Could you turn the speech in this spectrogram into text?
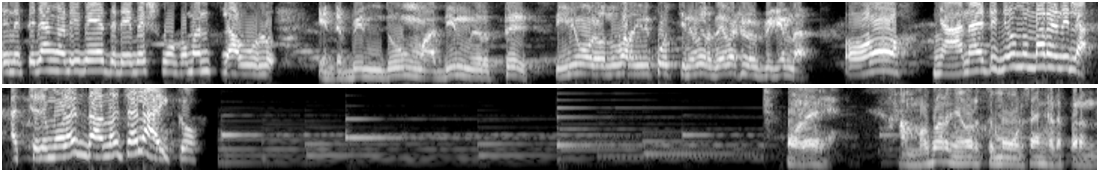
നിനക്ക് ഞങ്ങളുടെ ഈ വേദനയും വിഷമമൊക്കെ മനസ്സിലാവുള്ളൂ. എന്റെ ബിന്ദു മതി നിർത്ത്. നീ ഓരോന്ന് പറഞ്ഞ് കൊച്ചിനെ വെറുതെ വിഷമിപ്പിക്കണ്ട. ഓ ഞാനായിട്ട് ഇനി ഒന്നും പറയണില്ല. അച്ഛനും മോളെ എന്താന്ന് വെച്ചാൽ ആയിക്കോ. മോളെ അമ്മ പറഞ്ഞ ഓർത്ത് മോൾ സങ്കടപ്പെടണ്ട.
